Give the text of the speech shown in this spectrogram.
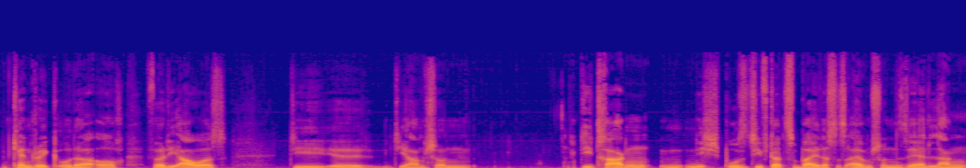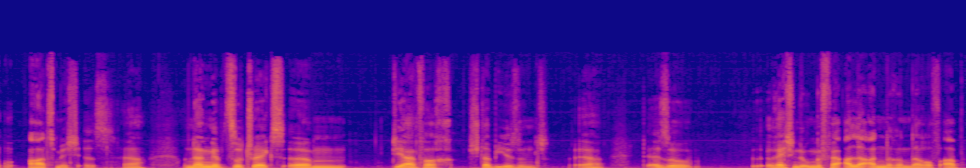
mit Kendrick oder auch 30 Hours, die, äh, die haben schon, die tragen nicht positiv dazu bei, dass das Album schon sehr langatmig ist, ja. Und dann gibt's so Tracks, ähm, die einfach stabil sind, ja. Also rechne ungefähr alle anderen darauf ab.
